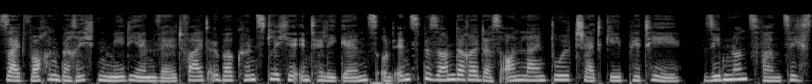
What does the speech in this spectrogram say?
Seit Wochen berichten Medien weltweit über künstliche Intelligenz und insbesondere das Online-Tool ChatGPT, 27.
